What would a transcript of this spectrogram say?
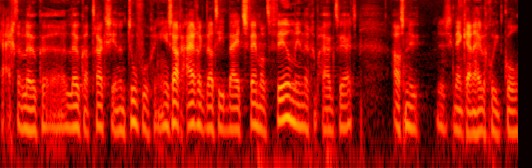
ja, echt een leuke, eh, leuke attractie en een toevoeging. En je zag eigenlijk dat hij bij het zwembad veel minder gebruikt werd als nu. Dus ik denk ja, een hele goede call.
